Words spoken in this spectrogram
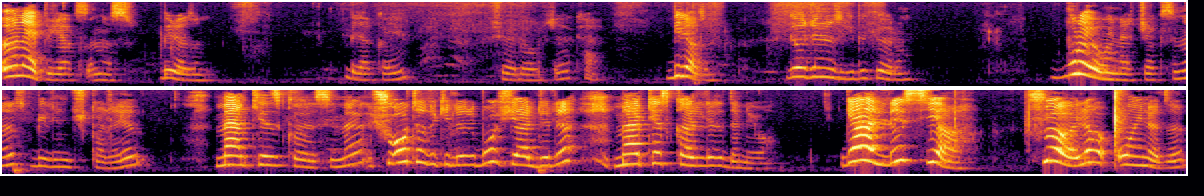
öne yapacaksınız. Bir adım. Bir dakika. Şöyle olacak. Ha. Bir adım. Gördüğünüz gibi görün. Buraya oynatacaksınız. Birinci kareye. Merkez karesine. Şu ortadakileri boş yerleri merkez kareleri deniyor. Geldi siyah. Şöyle oynadı.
